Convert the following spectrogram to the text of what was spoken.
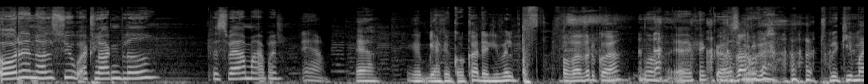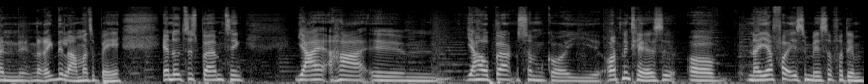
8.07 er klokken blevet. Desværre, Majbrit. Ja. Ja, jeg, jeg kan godt gøre det alligevel. For hvad vil du gøre? Nå, ja, jeg kan ikke gøre vil du gøre? Du kan give mig en, en rigtig lammer tilbage. Jeg er nødt til at spørge om ting. Jeg har, øh, jeg har jo børn, som går i 8. klasse, og når jeg får sms'er fra dem,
